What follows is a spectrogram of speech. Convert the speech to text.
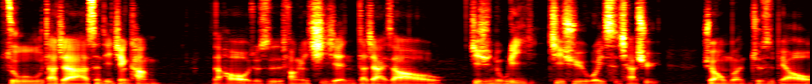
祝大家身体健康，然后就是防疫期间，大家还是要继续努力，继续维持下去。希望我们就是不要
